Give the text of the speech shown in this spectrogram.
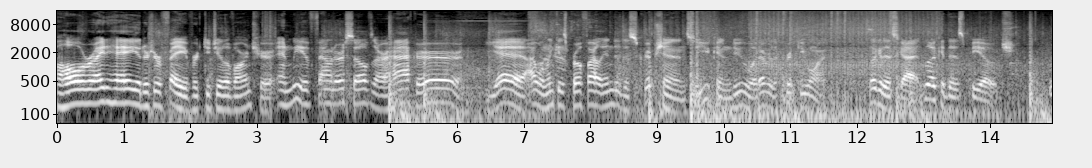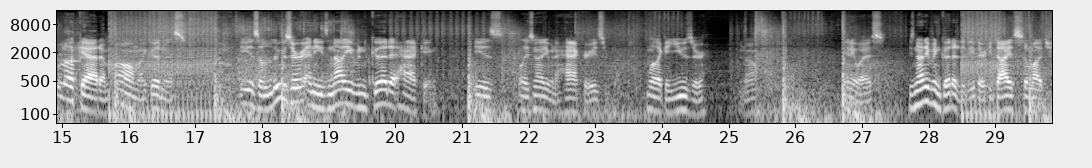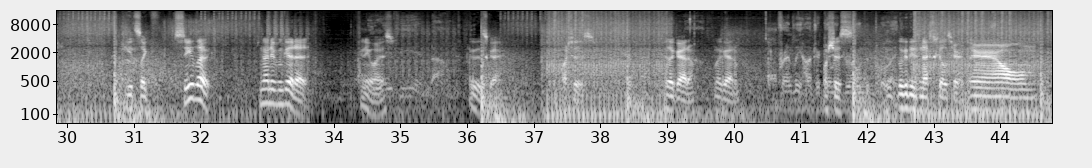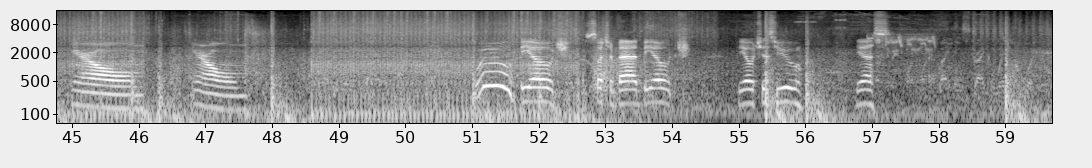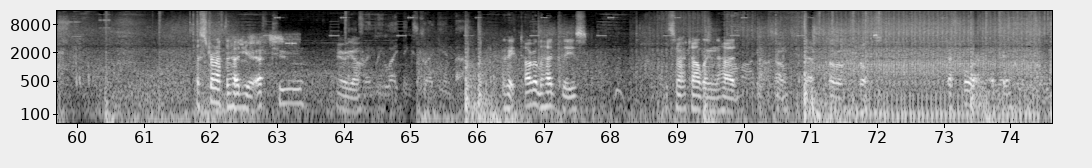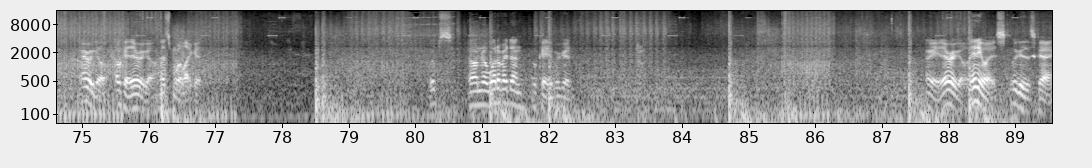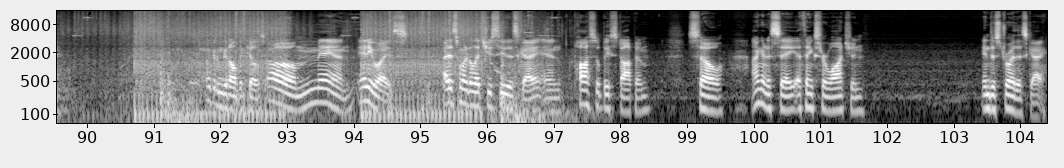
Alright, hey, it is your favorite DJ LaVarn here, and we have found ourselves our hacker. Yeah, I will link his profile in the description, so you can do whatever the frick you want. Look at this guy, look at this bioch. Look at him, oh my goodness. He is a loser, and he's not even good at hacking. He is, well, he's not even a hacker, he's more like a user, you know? Anyways. He's not even good at it either. He dies so much. He gets like, see, look. He's not even good at it. Anyways. Look at this guy. Watch this. Look at him. Look at him. Watch this. Look at these next kills here. Woo! Bioch! Such a bad Bioch. Bioch is you. Yes. Let's turn off the HUD here. F2. There we go. Okay, toggle the HUD, please. It's not toggling the HUD. Oh, F. Toggle controls. F4. Okay. There we go. Okay, there we go. That's more like it. Whoops. Oh no, what have I done? Okay, we're good. Okay, there we go. Anyways, look at this guy. Look at him get all the kills. Oh, man. Anyways, I just wanted to let you see this guy and possibly stop him. So, I'm going to say uh, thanks for watching and destroy this guy.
